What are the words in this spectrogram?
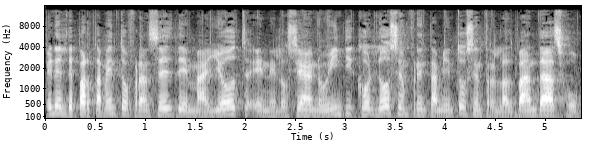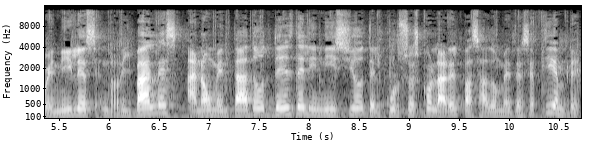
En el departamento francés de Mayotte, en el Océano Índico, los enfrentamientos entre las bandas juveniles rivales han aumentado desde el inicio del curso escolar el pasado mes de septiembre.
